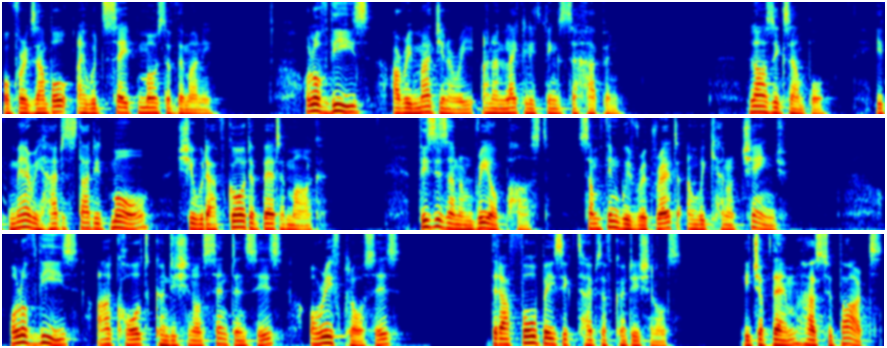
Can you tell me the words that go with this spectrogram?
or for example, I would save most of the money. All of these are imaginary and unlikely things to happen. Last example, if Mary had studied more, she would have got a better mark. This is an unreal past, something we regret and we cannot change. All of these are called conditional sentences or if clauses. There are four basic types of conditionals. Each of them has two parts,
